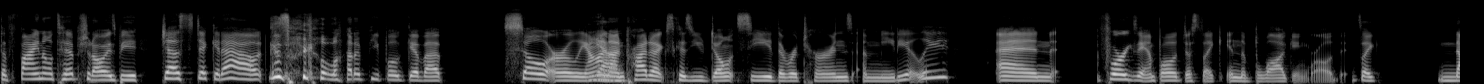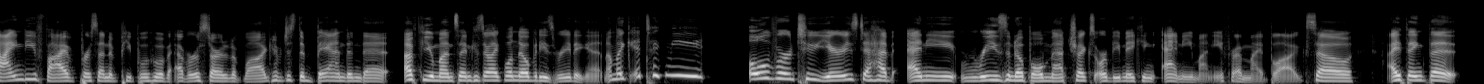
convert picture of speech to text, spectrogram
the final tip should always be just stick it out because like a lot of people give up so early on yeah. on products because you don't see the returns immediately. And for example, just like in the blogging world, it's like 95% of people who have ever started a blog have just abandoned it a few months in because they're like, well, nobody's reading it. I'm like, it took me over two years to have any reasonable metrics or be making any money from my blog. So I think that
